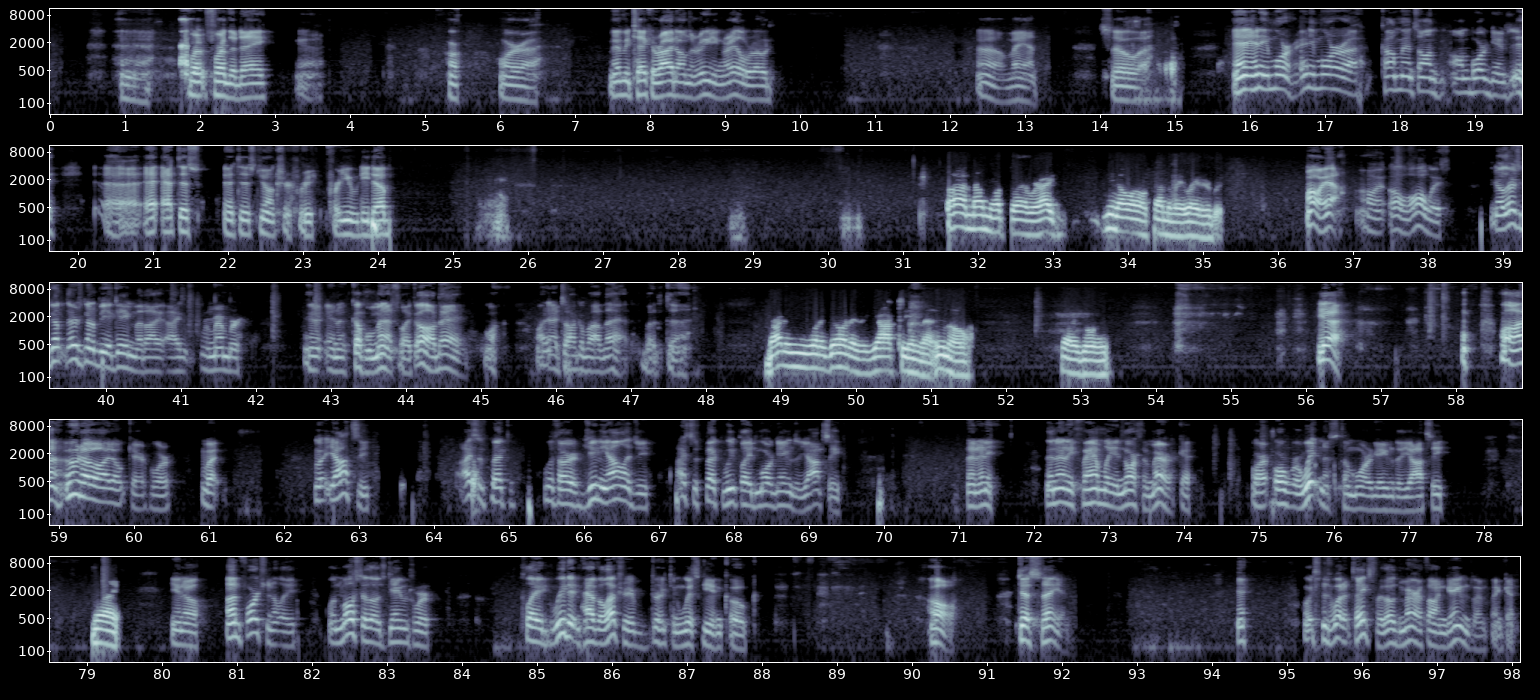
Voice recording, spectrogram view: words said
uh, for for the day, yeah, or or uh, maybe take a ride on the Reading Railroad. Oh man! So, uh, any more any more uh, comments on on board games uh, at, at this at this juncture for for you, D Dub? Uh, none whatsoever. I, you know, I'll come to me later, but. Oh yeah, oh, oh always. You know, there's gonna there's gonna be a game that I I remember in in a couple of minutes. Like, oh dang, why, why didn't I talk about that? But uh, why do you want to go into the Yahtzee and the Uno category? Yeah. well, I, Uno I don't care for, but but Yahtzee, I suspect with our genealogy, I suspect we played more games of Yahtzee than any than any family in North America, or or were witness to more games of Yahtzee. Right. You know, unfortunately, when most of those games were played, we didn't have the luxury of drinking whiskey and coke. Oh, just saying. which is what it takes for those marathon games. I'm thinking.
